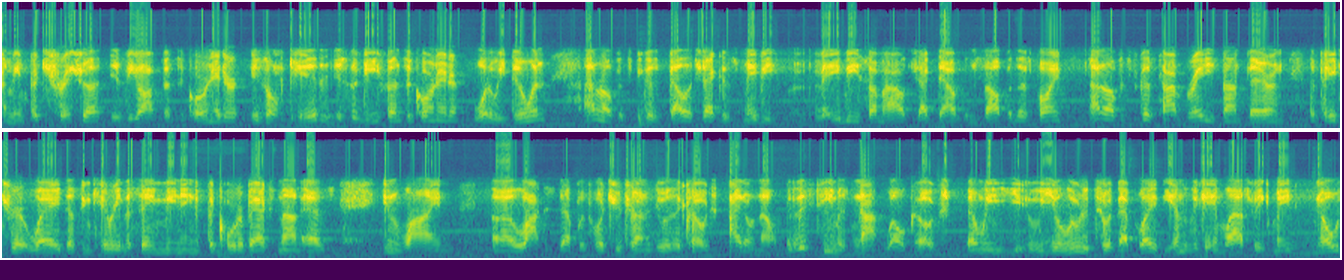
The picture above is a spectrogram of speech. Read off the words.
I mean, Patricia is the offensive coordinator. His own kid is the defensive coordinator. What are we doing? I don't know if it's because Belichick is maybe maybe somehow checked out himself at this point. I don't know if it's because Tom Brady's not there and the Patriot way doesn't carry the same meaning if the quarterback's not as in line uh, lockstep with what you're trying to do as a coach. I don't know, but this team is not well coached. And we you, you alluded to it. That play at the end of the game last week made no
